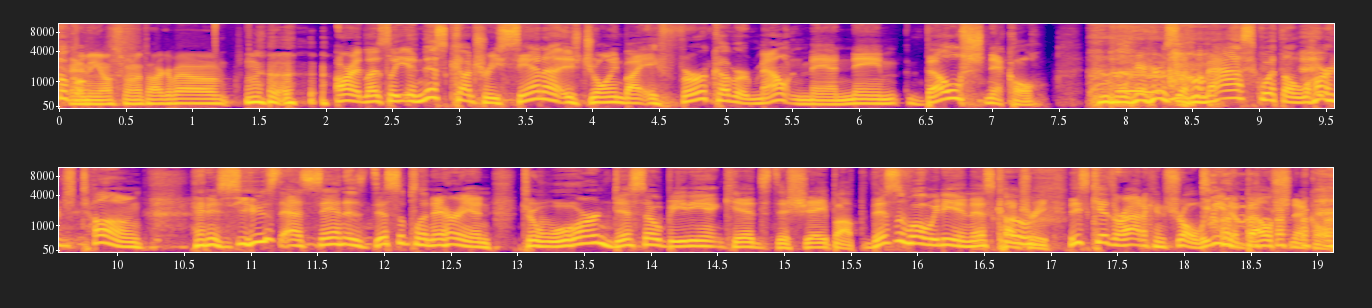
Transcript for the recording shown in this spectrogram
anything else you want to talk about? All right, Leslie. In this country, Santa is joined by a fur-covered mountain man named Belsnickel, who wears a oh. mask with a large tongue and is used as Santa's disciplinarian to warn disobedient kids to shape up. This is what we need in this country. These kids are out of control. We need a Belsnickel.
